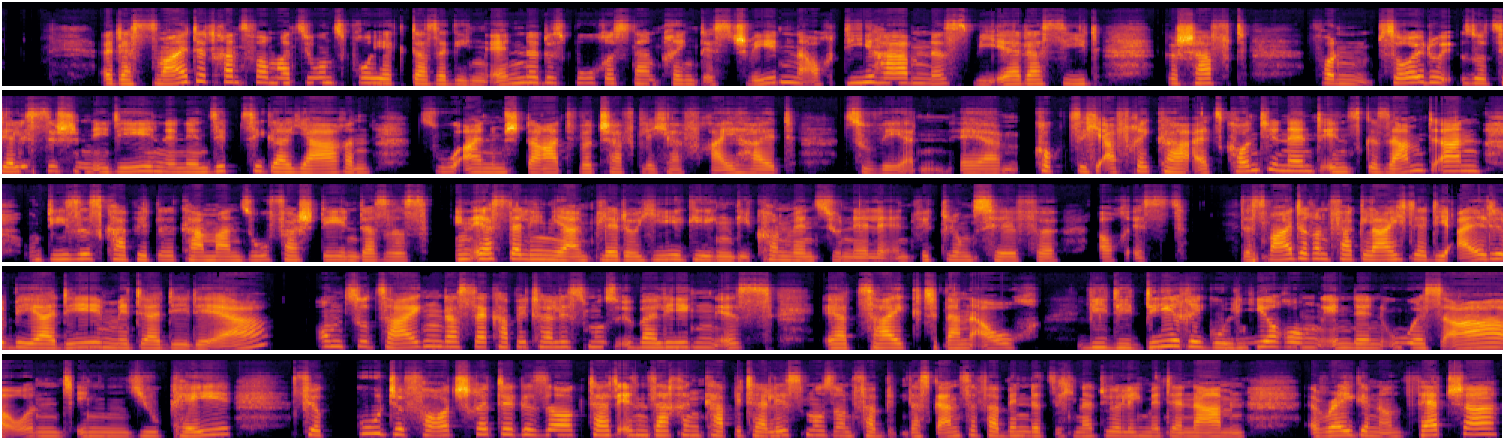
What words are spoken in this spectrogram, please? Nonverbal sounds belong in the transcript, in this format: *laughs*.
Äh, das zweite Transformationsprojekt, das er gegen Ende des Buches dann bringt, ist Schweden. Auch die haben es, wie er das sieht, geschafft, von pseudosozialistischen Ideen in den 70er Jahren zu einem Staat wirtschaftlicher Freiheit zu werden. Er guckt sich Afrika als Kontinent insgesamt an und dieses Kapitel kann man so verstehen, dass es in erster Linie ein Plädoyer gegen die konventionelle Entwicklungshilfe auch ist. Des Weiteren vergleicht er die alte BRD mit der DDR, um zu zeigen, dass der Kapitalismus überlegen ist. Er zeigt dann auch, wie die Deregulierung in den USA und in UK für gute Fortschritte gesorgt hat in Sachen Kapitalismus und das Ganze verbindet sich natürlich mit den Namen Reagan und Thatcher.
